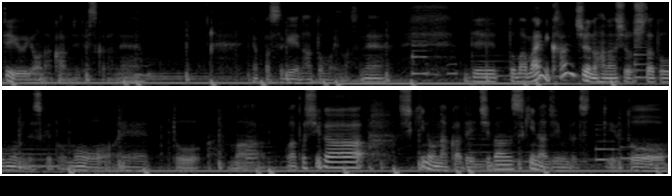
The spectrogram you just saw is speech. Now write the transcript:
ていうような感じですからね。やっぱすげえなと思いますね。で、えっとまあ、前に漢中の話をしたと思うんですけどもえっとまあ私が式の中で一番好きな人物っていうと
